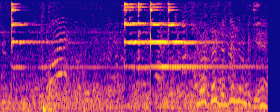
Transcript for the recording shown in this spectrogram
Thank you. bien.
